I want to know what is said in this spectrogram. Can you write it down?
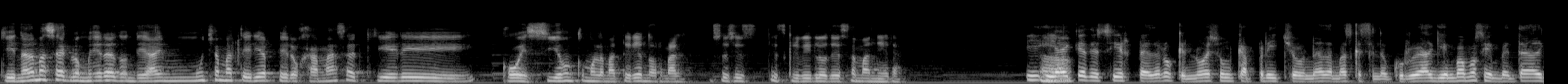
que nada más se aglomera donde hay mucha materia, pero jamás adquiere cohesión como la materia normal. No sé si es describirlo de esa manera. Y, hay ah. que decir, Pedro, que no es un capricho nada más que se le ocurrió a alguien. Vamos a inventar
